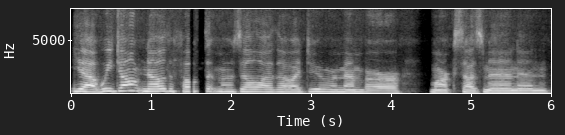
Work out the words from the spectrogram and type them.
Yeah, we don't know the folks at Mozilla, though I do remember Mark Surman and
